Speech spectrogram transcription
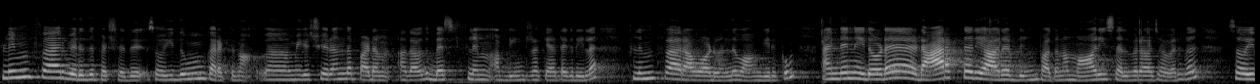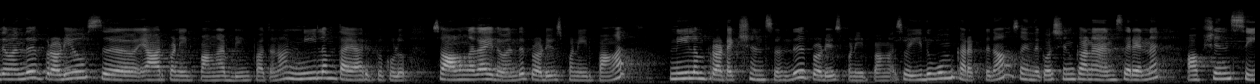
ஃபிலிம்ஃபேர் விருது பெற்றது. ஸோ இதுவும் கரெக்டு தான். மிகச்சிறந்த படம். அதாவது பெஸ்ட் ஃபிலிம் அப்படின்ற கேட்டகரியில் ஃபிலிம்ஃபேர் அவார்டு வந்து வாங்கியிருக்கும். அண்ட் தென் இதோட டேரக்டர் யார் அப்படின்னு பார்த்தோன்னா மாரி செல்வராஜ் அவர்கள். ஸோ இதை வந்து ப்ரொடியூஸ் யார் பண்ணியிருப்பாங்க அப்படின்னு பார்த்தோன்னா நீலம் தயாரிப்பு குழு. ஸோ அவங்க தான் இதை வந்து ப்ரொடியூஸ் பண்ணியிருப்பாங்க. நீலம் ப்ரொடெக்ஷன்ஸ் வந்து ப்ரொடியூஸ் பண்ணியிருப்பாங்க. ஸோ இதுவும் கரெக்டு தான். ஸோ இந்த கொஸ்டினுக்கான ஆன்சர் என்ன? ஆப்ஷன் சி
